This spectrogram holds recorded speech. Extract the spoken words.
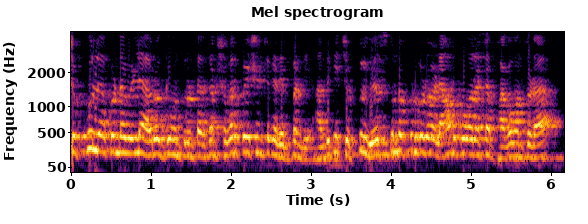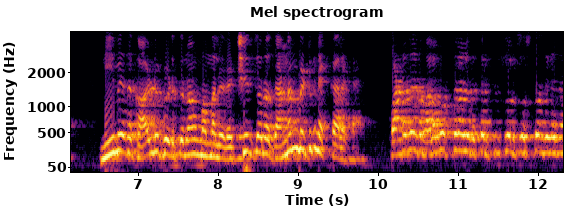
చెప్పులు లేకుండా వెళ్ళి ఆరోగ్యవంతులు ఉంటారు కానీ షుగర్ పేషెంట్లకు అది ఇబ్బంది. అందుకే చెప్పులు వేసుకున్నప్పుడు కూడా వాళ్ళు ఏమనుకోవాలంటే భగవంతుడా నీ మీద కాళ్ళు పెడుతున్నాం మమ్మల్ని రక్షించలో దండం పెట్టుకుని ఎక్కాలట. కొండ మీద మలమూత్రాలు విసర్జించవలసి వస్తుంది కదా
